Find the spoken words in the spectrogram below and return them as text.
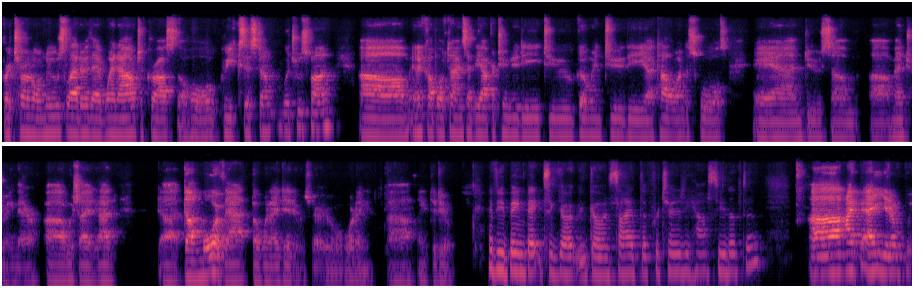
fraternal newsletter that went out across the whole Greek system, which was fun. Um, and a couple of times had the opportunity to go into the uh, Talawanda schools and do some uh, mentoring there. Uh, wish I had uh, done more of that, but when I did, it was very rewarding uh, thing to do. Have you been back to go go inside the fraternity house you lived in? Uh, I, I, you know,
